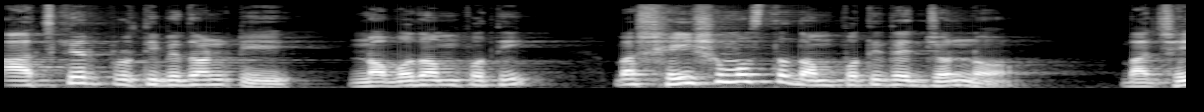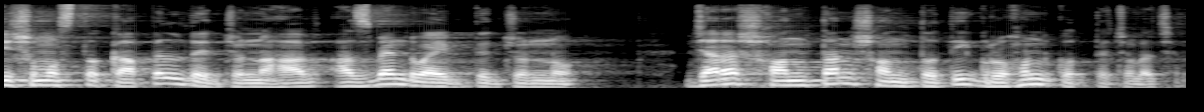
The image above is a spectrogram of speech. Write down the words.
আজকের প্রতিবেদনটি নবদম্পতি বা সেই সমস্ত দম্পতিদের জন্য বা সেই সমস্ত কাপেলদের জন্য হাজব্যান্ড ওয়াইফদের জন্য যারা সন্তান সন্ততি গ্রহণ করতে চলেছেন।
